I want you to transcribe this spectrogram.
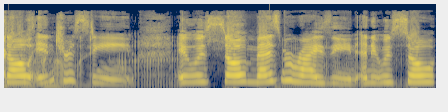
so. Oh interesting. gosh. it was so mesmerizing. And it was so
